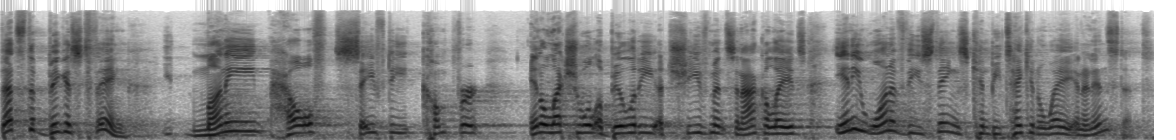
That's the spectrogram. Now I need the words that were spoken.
That's the biggest thing. Money, health, safety, comfort, intellectual ability, achievements, and accolades, any one of these things can be taken away in an instant.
